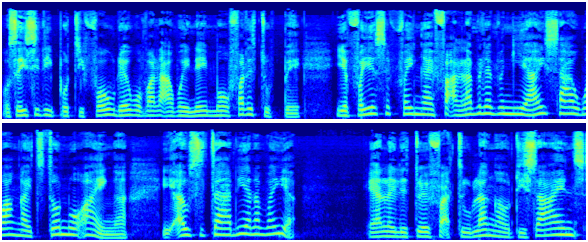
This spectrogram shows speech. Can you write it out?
O se isi di poti fau reo o wala awai nei mō whare tupe, i a whaia se whainga e whaalawerewangi ai sa wanga i te tono a inga i au se tāria na waia. E ala le toe whaatulanga o designs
